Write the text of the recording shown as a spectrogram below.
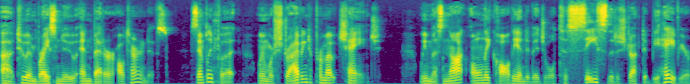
uh, to embrace new and better alternatives. Simply put, when we're striving to promote change, we must not only call the individual to cease the destructive behavior,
